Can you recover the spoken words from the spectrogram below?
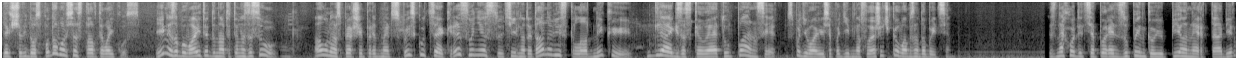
Якщо відео сподобався, ставте лайкос. І не забувайте донатити на ЗСУ. А у нас перший предмет в списку це креслення суцільно-титанові складники для екзоскелету панцир. Сподіваюся, подібна флешечка вам знадобиться. Знаходиться перед зупинкою Піонер табір.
